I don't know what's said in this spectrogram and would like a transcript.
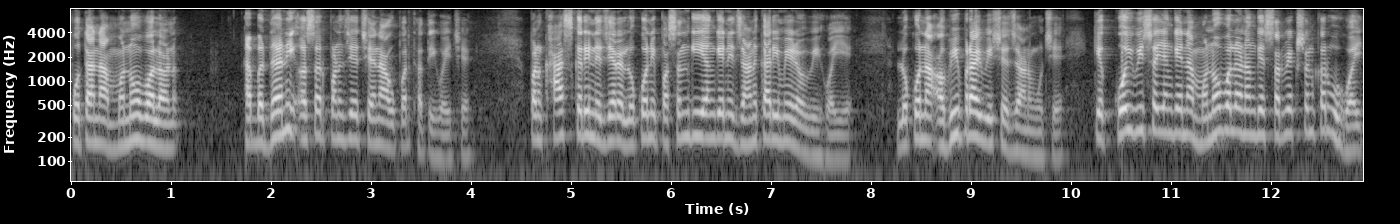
પોતાના મનોવલણ, આ બધાની અસર પણ જે છે, એના ઉપર થતી હોય છે. પણ ખાસ કરીને જ્યારે લોકોની પસંદગી અંગેની જાણકારી મેળવવી હોઈએ, લોકોના અભિપ્રાય વિશે જાણવું છે, કે કોઈ વિષય અંગેના મનોવલણ અંગે સર્વેક્ષણ કરવું હોય,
